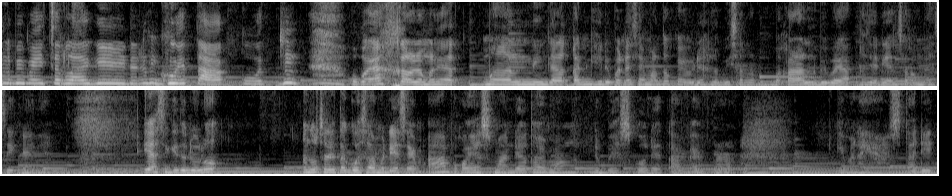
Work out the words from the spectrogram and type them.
lebih mature lagi dan gue takut. Pokoknya kalau udah melihat meninggalkan kehidupan SMA tuh kayak udah lebih serem bakalan lebih banyak kejadian seremnya sih kayaknya. Ya segitu dulu untuk cerita gue sama di SMA pokoknya Semanda tuh emang the best school that I've ever gimana ya study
